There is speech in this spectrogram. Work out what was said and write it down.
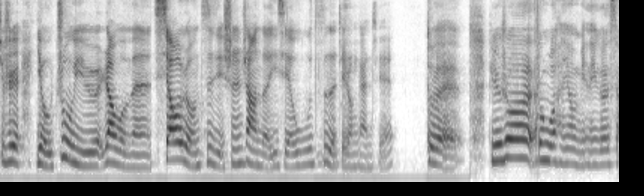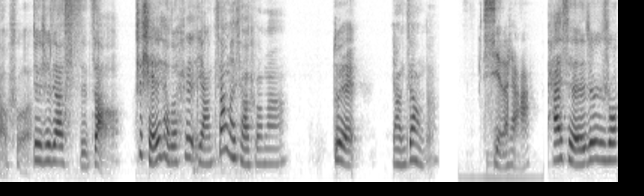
就是有助于让我们消融自己身上的一些污渍这种感觉。对，比如说中国很有名的一个小说，就是叫《洗澡》，是谁的小说？是杨绛的小说吗？对，杨绛的写了啥？他写的就是说，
